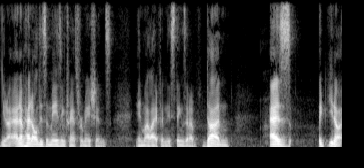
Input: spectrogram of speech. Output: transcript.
You know, and I've had all these amazing transformations in my life and these things that I've done as like, you know,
